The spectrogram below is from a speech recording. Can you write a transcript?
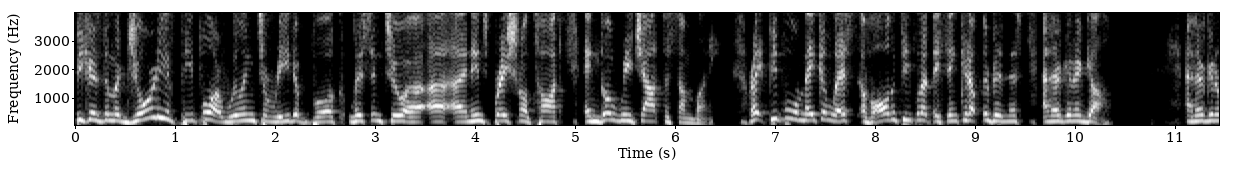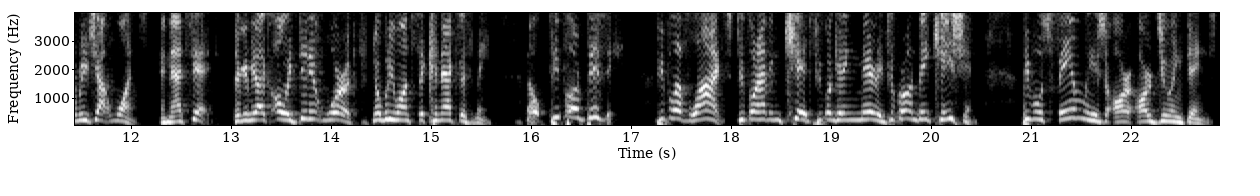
Because the majority of people are willing to read a book, listen to a, a, an inspirational talk, and go reach out to somebody, right? People will make a list of all the people that they think could help their business, and they're going to go and they're going to reach out once, and that's it. They're going to be like, oh, it didn't work. Nobody wants to connect with me. No, people are busy. People have lives. People are having kids. People are getting married. People are on vacation. People's families are, are doing things.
